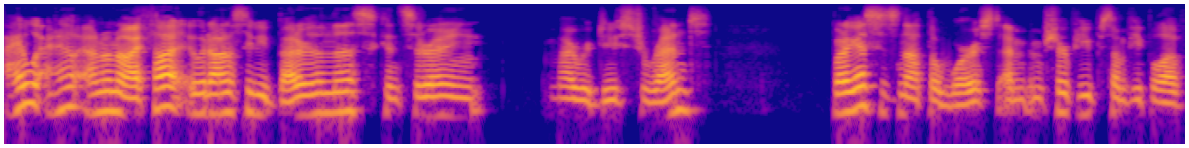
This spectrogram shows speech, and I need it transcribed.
I, I, don't, I don't know. I thought it would honestly be better than this considering my reduced rent. But I guess it's not the worst. I'm, I'm sure some people have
